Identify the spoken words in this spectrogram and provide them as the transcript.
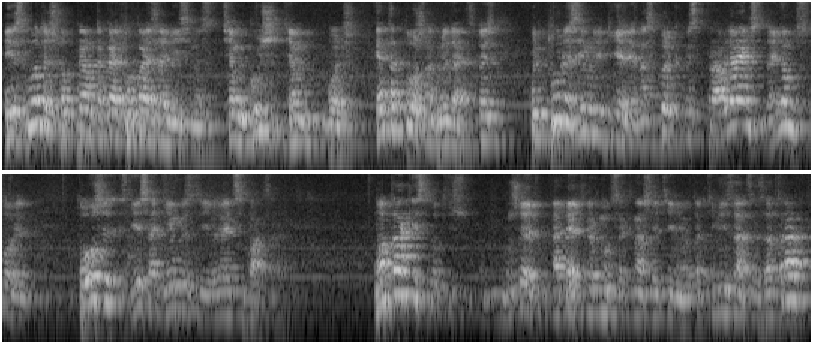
И смотришь, вот прям такая тупая зависимость. Чем гуще, тем больше. Это тоже наблюдается. То есть культура земледелия, насколько мы справляемся, даем условия, тоже здесь одним из является фактором. Ну а так, если вот уже опять вернуться к нашей теме вот, оптимизации затрат,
